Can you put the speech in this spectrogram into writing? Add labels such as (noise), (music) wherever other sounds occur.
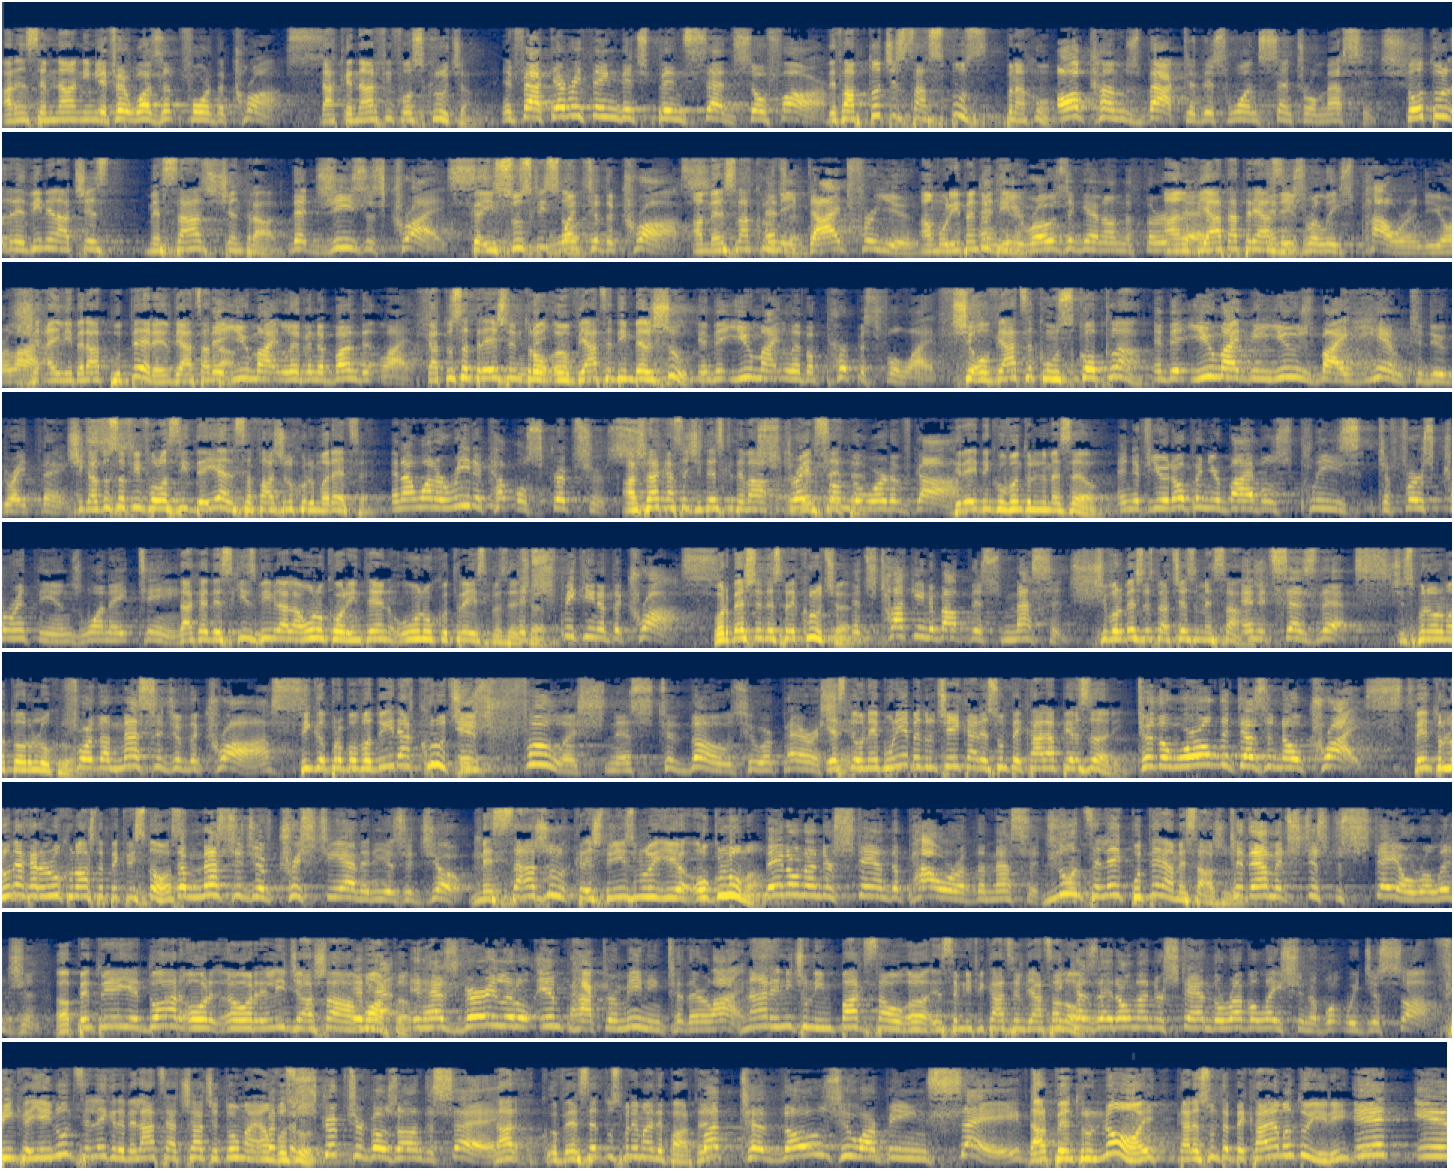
ar însemna nimic if it wasn't for the cross. dacă n-ar fi fost crucea. In fact, everything that's been said so far De fapt, tot ce s-a spus până acum, all comes back to this one central message totul revine la acest mesaj central. that Jesus Christ Că Isus went Hristos to the cross a mers la and he cruce, died for you a murit pentru and he tine rose again on the third A day înviat a treia and zi. he's released power into your și life a eliberat putere în viața ta. that you might live an abundant life Ca tu să trăiești într-o uh, viață din belșug and that you might live a purposeful life și o viață cu un scop clar. and that you might be used by him to do great things. Și ca tu să fii folosit de El să faci lucruri mărețe. And I want to read a couple scriptures Aș vrea ca să citesc câteva straight from the versete word of God. direct din cuvântul lui Dumnezeu. And if you would open your Bibles, please, to 1 Corinthians 1.18. Dacă deschizi Biblia la 1 Corinteni 1 cu 13, It's speaking of the cross. vorbește despre cruce It's talking about this message. și vorbește despre acest mesaj. And it says this. Și spune următorul lucru. For the message of the cross Fiindcă propovăduirea crucii is foolishness to those who are este perishing. o nebunie pentru cei care sunt pe calea pierzării. To the world that doesn't know Christ, Pentru lumea care nu cunoaște pe Hristos, the message of Christianity is a joke. mesajul creștinismului e o glumă. They don't understand the power of the message. Nu înțeleg puterea To mesajului. them, it's just a stale religion. Uh, Pentru ei e doar o, o religie așa It, ha- moartă. it has very little impact or meaning to their life N-are niciun impact sau uh, semnificație în viața lor. because they don't understand the revelation of what we just saw. Fiindcă ei nu înțeleg revelația a ceea ce tocmai am But the văzut. scripture goes on to say, Dar versetul spune mai departe, but to those who are being saved, dar pentru noi care suntem pe calea mântuirii, it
